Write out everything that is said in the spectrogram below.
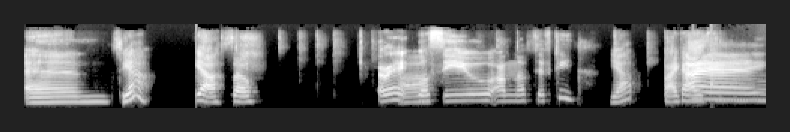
and yeah. Yeah, so All right, Uh, we'll see you on the 15th. yeah. Bye guys. Bye.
